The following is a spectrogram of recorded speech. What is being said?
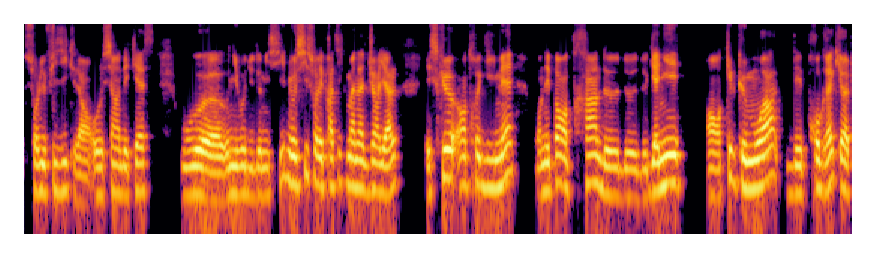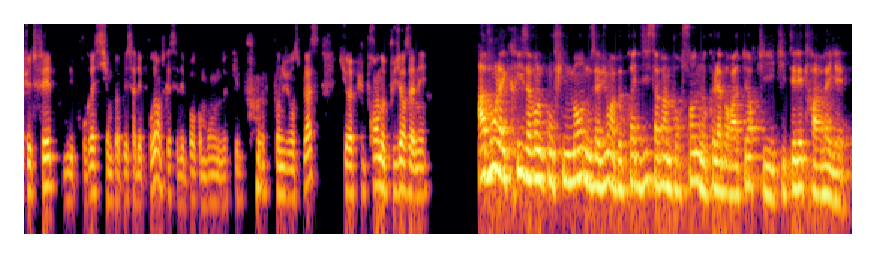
sur lieu physique, au sein des caisses ou au niveau du domicile, mais aussi sur les pratiques managériales. Est-ce que, entre guillemets, on n'est pas en train de, gagner en quelques mois des progrès qui auraient pu être faits, des progrès si on peut appeler ça des progrès, en tout cas ça dépend de quel point de vue on se place, qui auraient pu prendre plusieurs années? Avant la crise, avant le confinement, nous avions à peu près 10 à 20% de nos collaborateurs qui, télétravaillaient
